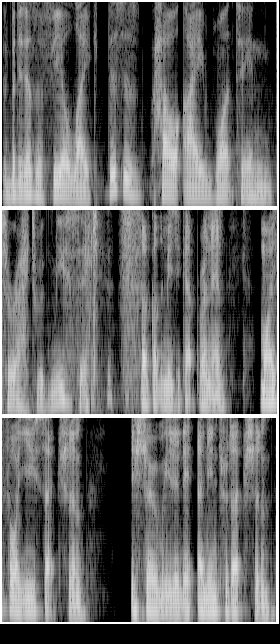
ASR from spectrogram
but it doesn't feel like this is how I want to interact with music. so I've got the music app running. My for you section is showing me an introduction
